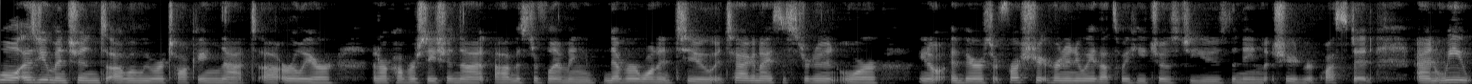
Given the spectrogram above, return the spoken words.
Well, as you mentioned uh, when we were talking that uh, earlier in our conversation, that uh, Mr. Vlaming never wanted to antagonize the student or you know embarrass or frustrate her in any way. That's why he chose to use the name that she had requested. And we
